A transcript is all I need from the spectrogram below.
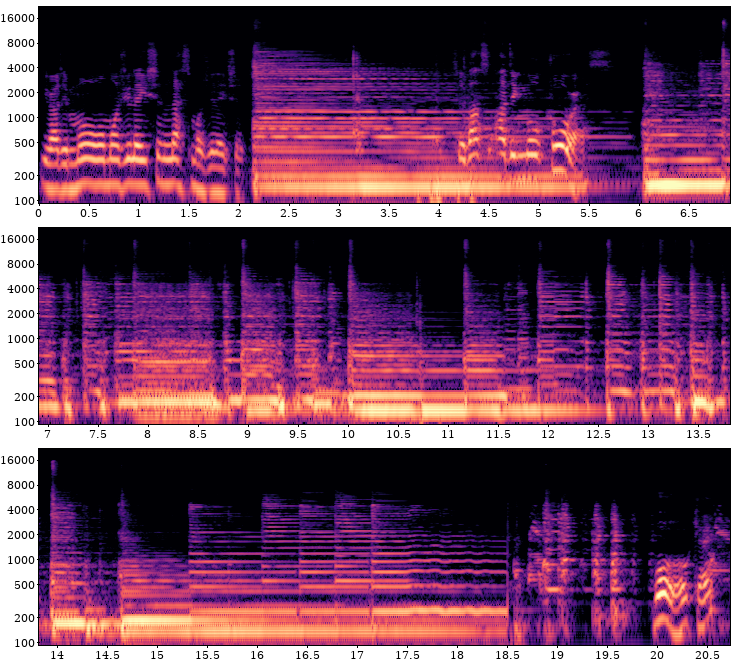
you're adding more modulation, less modulation. So that's adding more chorus. Whoa, okay.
